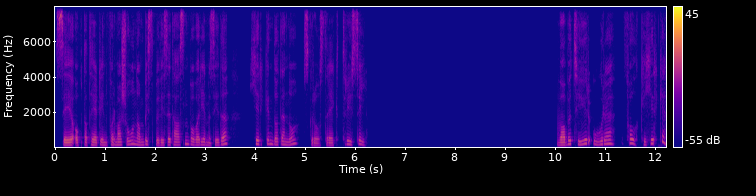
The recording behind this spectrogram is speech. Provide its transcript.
Se oppdatert informasjon om bispevisitasen på vår hjemmeside kirken.no – trysil. Hva betyr ordet folkekirke?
